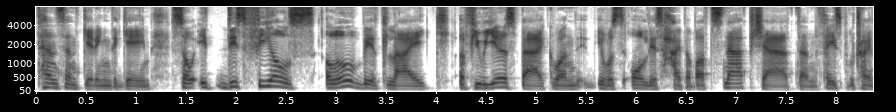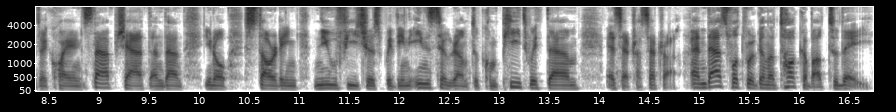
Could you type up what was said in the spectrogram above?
Tencent getting in the game. So it this feels a little bit like a few years back when it was all this hype about Snapchat and Facebook trying to acquire Snapchat and then, you know, starting new features within Instagram to compete with them, etc., etc. And that's what we're gonna talk about today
